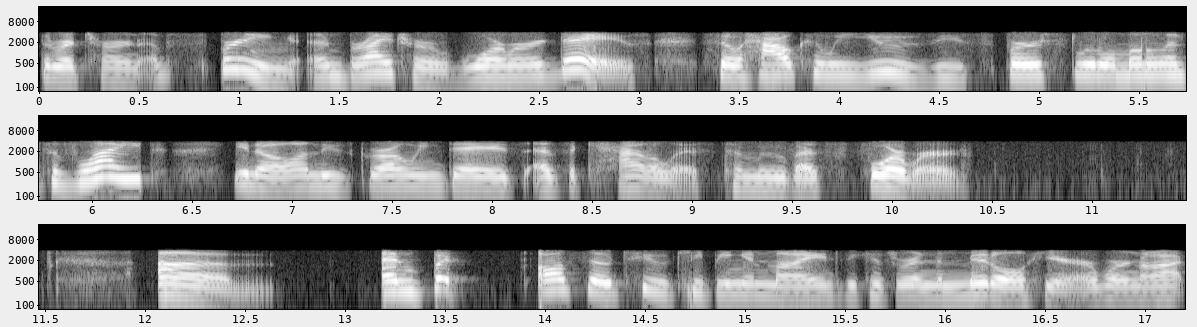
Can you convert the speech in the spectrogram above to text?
the return of spring and brighter, warmer days. So, how can we use these first little moments of light, you know, on these growing days as a catalyst to move us forward? Um, and, but also, too, keeping in mind, because we're in the middle here, we're not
